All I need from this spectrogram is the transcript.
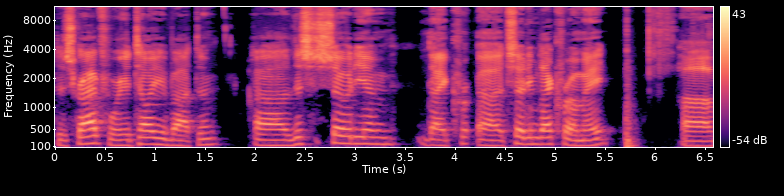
describe for you, tell you about them. Uh, this is sodium, uh, sodium dichromate, uh,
